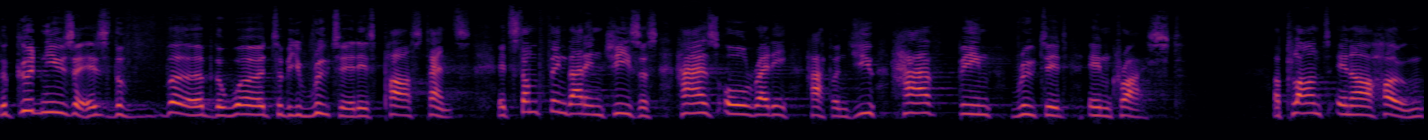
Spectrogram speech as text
The good news is the verb, the word to be rooted is past tense. It's something that in Jesus has already happened. You have been rooted in Christ. A plant in our home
